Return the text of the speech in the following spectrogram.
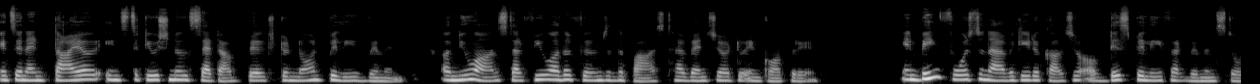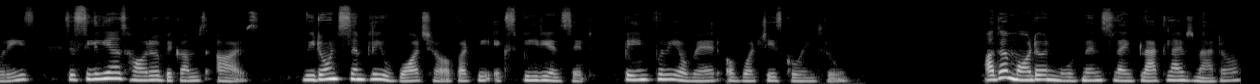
It's an entire institutional setup built to not believe women a nuance that few other films in the past have ventured to incorporate. In being forced to navigate a culture of disbelief at women's stories, Cecilia's horror becomes ours. We don't simply watch her, but we experience it, painfully aware of what she's going through. Other modern movements like Black Lives Matter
